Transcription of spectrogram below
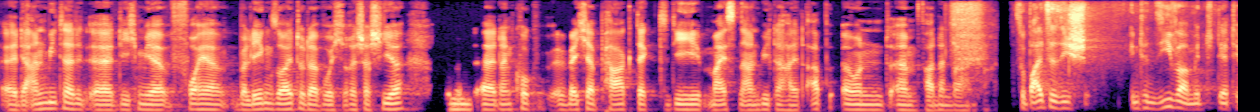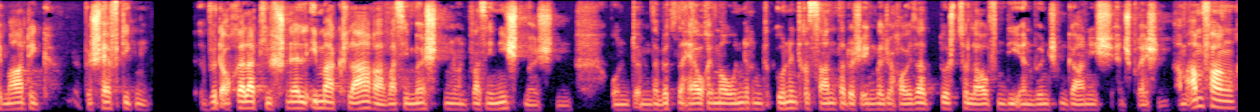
äh, der Anbieter, äh, die ich mir vorher überlegen sollte oder wo ich recherchiere und äh, dann gucke, welcher Park deckt die meisten Anbieter halt ab und ähm, fahre dann da einfach. Sobald Sie sich intensiver mit der Thematik beschäftigen, wird auch relativ schnell immer klarer, was sie möchten und was sie nicht möchten. Und ähm, dann wird es nachher auch immer un uninteressanter, durch irgendwelche Häuser durchzulaufen, die ihren Wünschen gar nicht entsprechen. Am Anfang,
